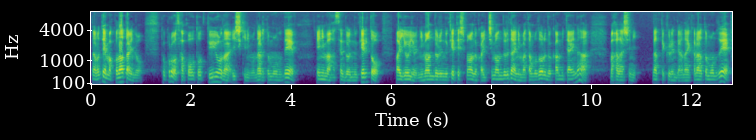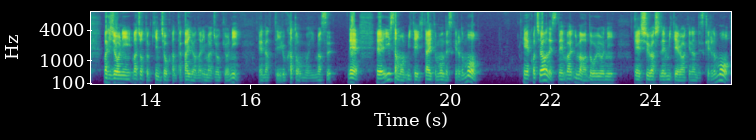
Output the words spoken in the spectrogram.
なので、まあ、この辺りのところをサポートっていうような意識にもなると思うので、2万8000ドル抜けると、まあ、いよいよ2万ドル抜けてしまうのか、1万ドル台にまた戻るのかみたいな、まあ、話になってくるんではないかなと思うので、まあ、非常に、まあ、ちょっと緊張感高いような今状況になっているかと思います。で、えー、イーサも見ていきたいと思うんですけれども、えー、こちらはですね、まあ、今は同様に、えー、週足で見ているわけなんですけれども、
